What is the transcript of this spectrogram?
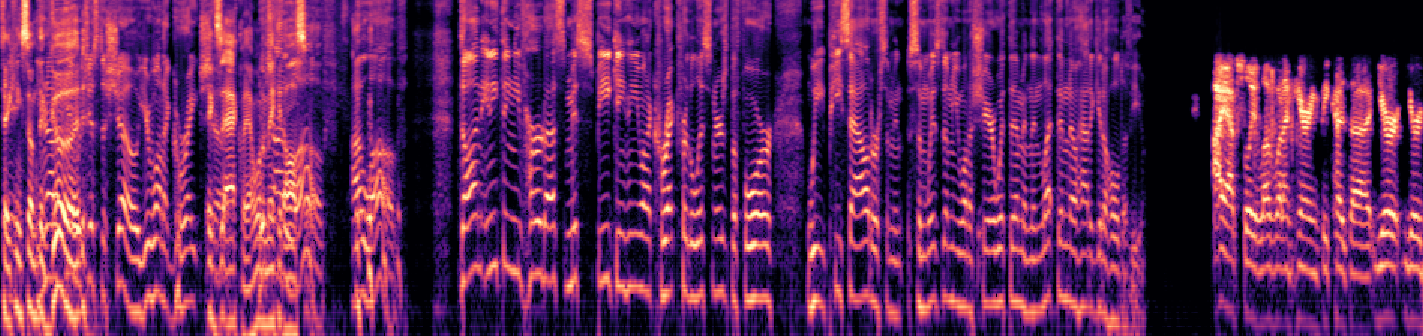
taking something okay good. with just a show. You want a great show. Exactly. I wanna which make it I awesome. Love. I love. Don, anything you've heard us misspeak? Anything you want to correct for the listeners before we peace out, or some some wisdom you want to share with them, and then let them know how to get a hold of you. I absolutely love what I'm hearing because uh, you're you're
